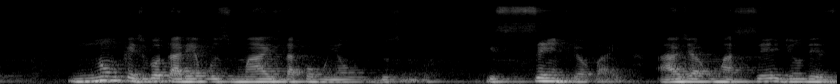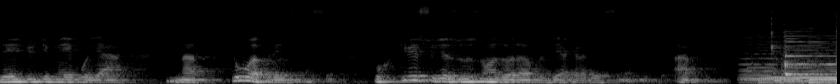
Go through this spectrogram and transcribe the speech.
Nunca esgotaremos mais da comunhão do Senhor. Que sempre, ó Pai, haja uma sede e um desejo de mergulhar na tua presença. Por Cristo Jesus nós oramos e agradecemos. Amém.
